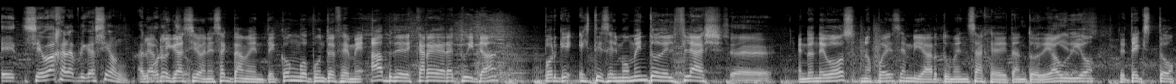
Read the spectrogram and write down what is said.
eh, se baja la aplicación. Al La morocho. aplicación, exactamente. Congo.fm, app de descarga gratuita, porque este es el momento del flash, Sí. en donde vos nos podés enviar tu mensaje de tanto de audio, de texto,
